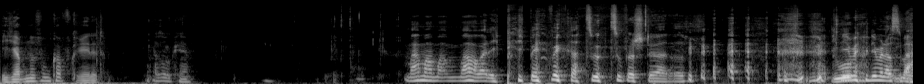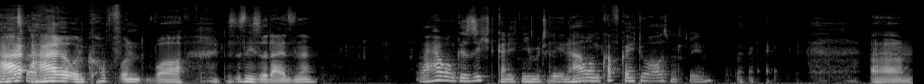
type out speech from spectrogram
Ich habe nur vom Kopf geredet. Also okay. Mach mal, mach mal weiter. Ich, ich bin, bin gerade zu, zu verstört. Also, ich nehme, ich nehme so mit Haar, Reißweite. Haare und Kopf und boah, das ist nicht so deins, ne? Haare und Gesicht kann ich nicht mitreden. Haare und Kopf kann ich durchaus mitreden. Ähm,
